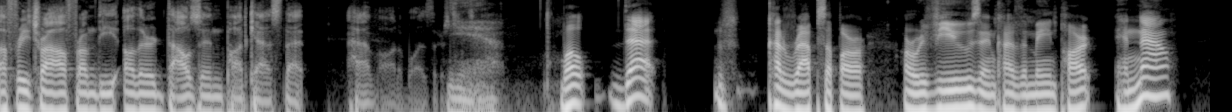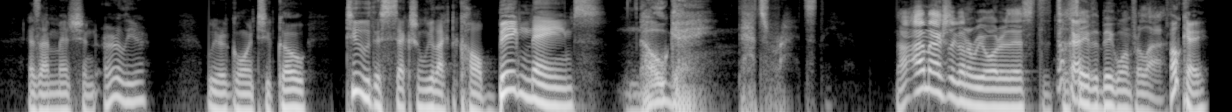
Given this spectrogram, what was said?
a free trial from the other thousand podcasts that have Audible as their sponsor. Yeah. Well, that kind of wraps up our our reviews and kind of the main part. And now, as I mentioned earlier, we are going to go to the section we like to call big names. No game. That's right, Steve. Now, I'm actually going to reorder this to, to Okay. save the big one for last. Okay,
